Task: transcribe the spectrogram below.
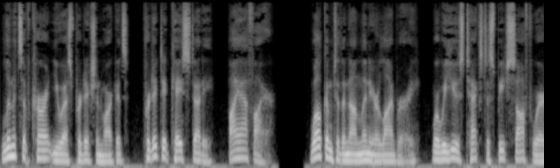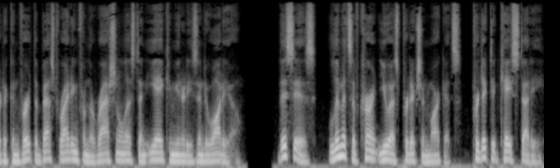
Limits of Current U.S. Prediction Markets, PredictIt Case Study, by aphyer. Welcome to the Nonlinear Library, where we use text to speech software to convert the best writing from the rationalist and EA communities into audio. This is Limits of Current U.S. Prediction Markets, PredictIt Case Study,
